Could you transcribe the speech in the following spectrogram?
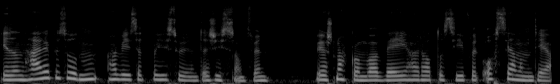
I denne episoden har vi sett på historien til kystsamfunn. Vi har snakka om hva vei har hatt å si for oss gjennom tida,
